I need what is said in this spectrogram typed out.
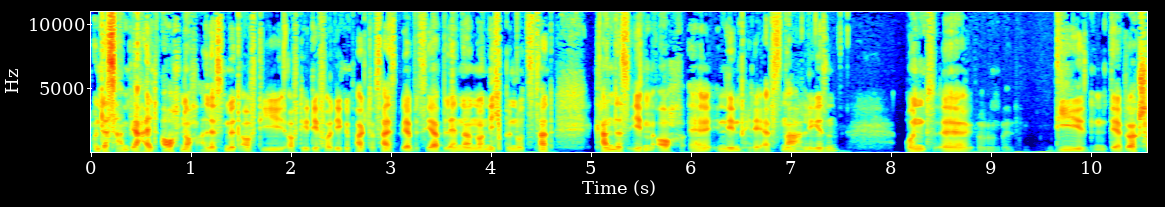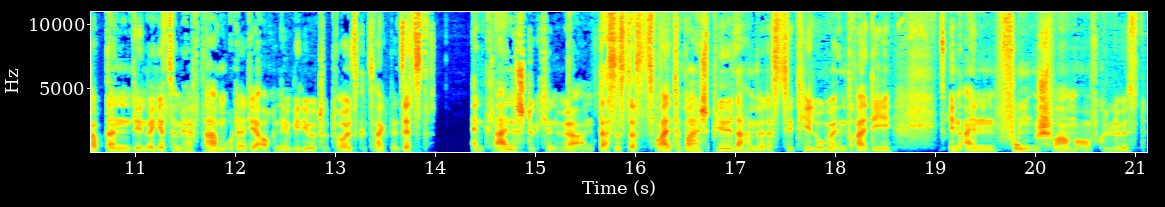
Und das haben wir halt auch noch alles mit auf die, auf die DVD gepackt. Das heißt, wer bisher Blender noch nicht benutzt hat, kann das eben auch äh, in den PDFs nachlesen. Und äh, die, der Workshop dann, den wir jetzt im Heft haben oder der auch in den Videotutorials gezeigt wird, setzt ein kleines Stückchen höher an. Das ist das zweite Beispiel. Da haben wir das CT-Logo in 3D in einen Funkenschwarm aufgelöst.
